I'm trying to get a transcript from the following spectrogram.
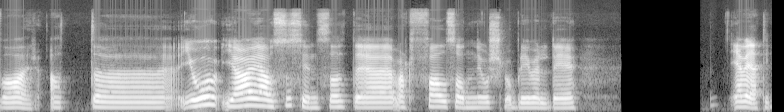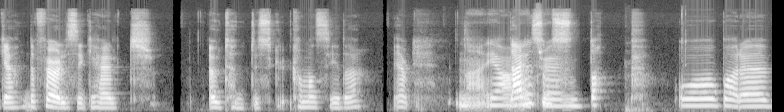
var at uh, jo, ja, jeg også syns at det, i hvert fall sånn i Oslo, blir veldig Jeg vet ikke, det føles ikke helt autentisk kan man si det? Jeg Nei, ja, Det er litt sånn tror... stapp og bare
